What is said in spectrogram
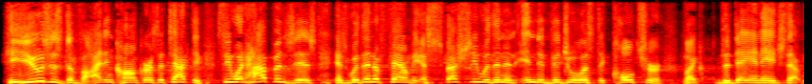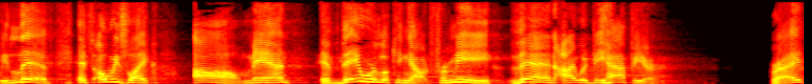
He uses divide and conquer as a tactic. See, what happens is, is within a family, especially within an individualistic culture like the day and age that we live, it's always like, oh man, if they were looking out for me, then I would be happier. Right?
